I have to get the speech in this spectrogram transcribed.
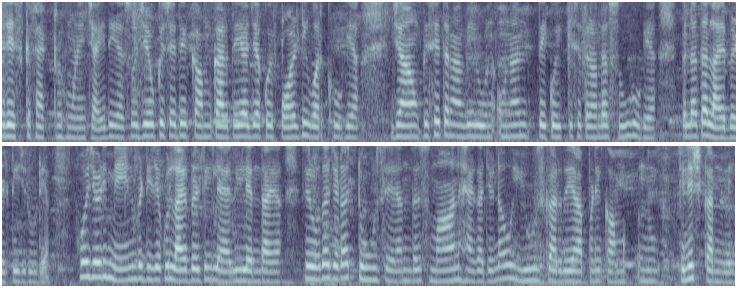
ਰਿਸਕ ਫੈਕਟਰ ਹੋਣੇ ਚਾਹੀਦੇ ਆ। ਸੋ ਜੇ ਉਹ ਕਿਸੇ ਦੇ ਕੰਮ ਕਰਦੇ ਆ ਜਾਂ ਕੋਈ ਫਾਲਟੀ ਵਰਕ ਹੋ ਗਿਆ ਜਾਂ ਉਹ ਕਿਸੇ ਤਰ੍ਹਾਂ ਵੀ ਉਨ- ਉਹਨਾਂ ਤੇ ਕੋਈ ਕਿਸੇ ਤਰ੍ਹਾਂ ਦਾ ਸੂ ਹੋ ਗਿਆ, ਪਹਿਲਾਂ ਤਾਂ ਲਾਇਬਿਲਟੀ ਜ਼ਰੂਰ ਆ। ਹੋਰ ਜਿਹੜੀ ਮੇਨ ਵੱਡੀ ਜੇ ਕੋਈ ਲਾਇਬਿਲਟੀ ਲੈ ਵੀ ਲੈਂਦਾ ਆ, ਫਿਰ ਉਹਦਾ ਜਿਹੜਾ ਟੂਲਸ ਹੈ, ਅੰਦਰ ਸਮਾਨ ਹੈਗਾ ਜਿਹੜਾ ਉਹ ਯੂਜ਼ ਕਰਦੇ ਆ ਆਪਣੇ ਕੰਮ ਨੂੰ ਫਿਨਿਸ਼ ਕਰਨ ਲਈ,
